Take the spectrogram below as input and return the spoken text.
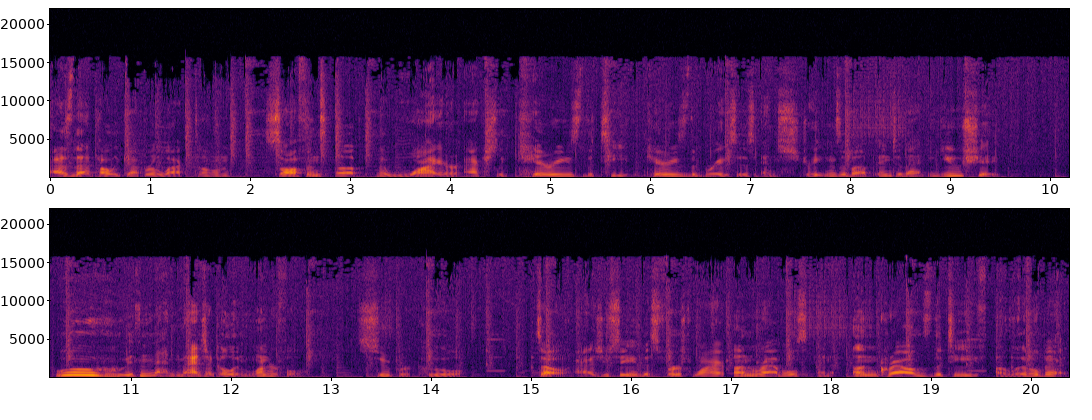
As that polycaprolactone softens up, the wire actually carries the teeth, carries the braces, and straightens them up into that U shape. Woo, isn't that magical and wonderful? Super cool. So, as you see, this first wire unravels and uncrowds the teeth a little bit.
